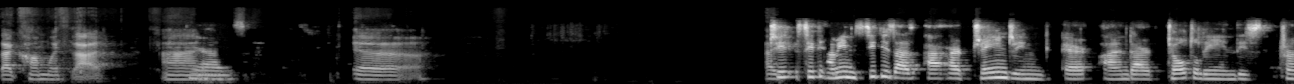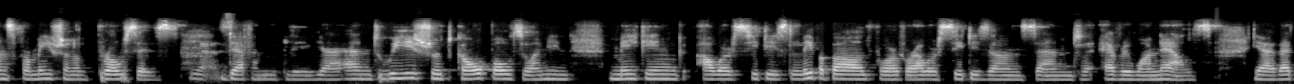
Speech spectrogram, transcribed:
that come with that and yeah. uh, city i mean cities are, are changing uh, and are totally in this transformational process. Yes. Definitely yeah. And we should cope also i mean making our cities livable for for our citizens and everyone else. Yeah that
